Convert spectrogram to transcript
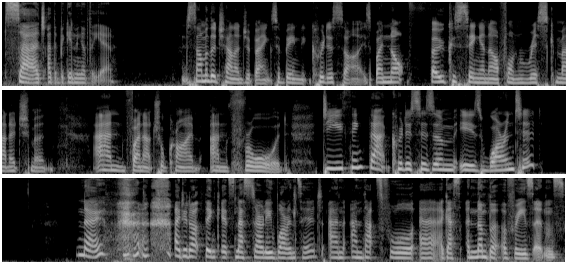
surge at the beginning of the year. Some of the challenger banks have been criticised by not focusing enough on risk management and financial crime and fraud. Do you think that criticism is warranted? No, I do not think it's necessarily warranted, and, and that's for, uh, I guess, a number of reasons.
